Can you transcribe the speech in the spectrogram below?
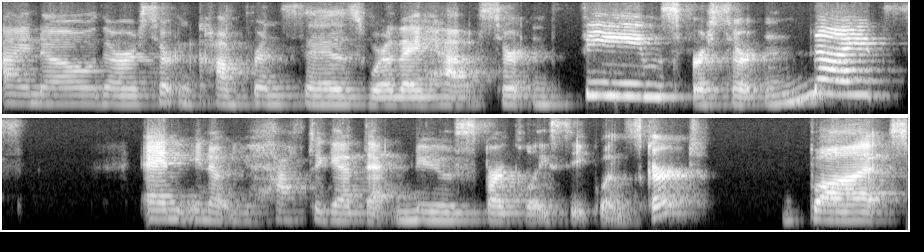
I know there are certain conferences where they have certain themes for certain nights and you know, you have to get that new sparkly sequin skirt, but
